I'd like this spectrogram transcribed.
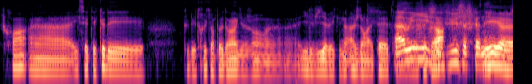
je crois, euh, et que c'était que des, que des trucs un peu dingues, genre euh, il vit avec une hache dans la tête, Ah euh, oui, j'ai vu, ça je connais. Et, euh,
